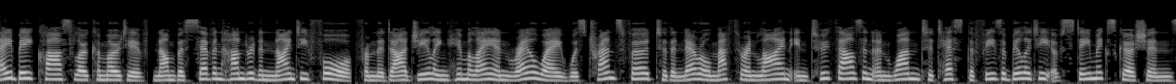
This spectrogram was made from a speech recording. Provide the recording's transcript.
AB class locomotive number 794 from the Darjeeling Himalayan Railway was transferred to the Neral Matheran line in 2001 to test the feasibility of steam excursions.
